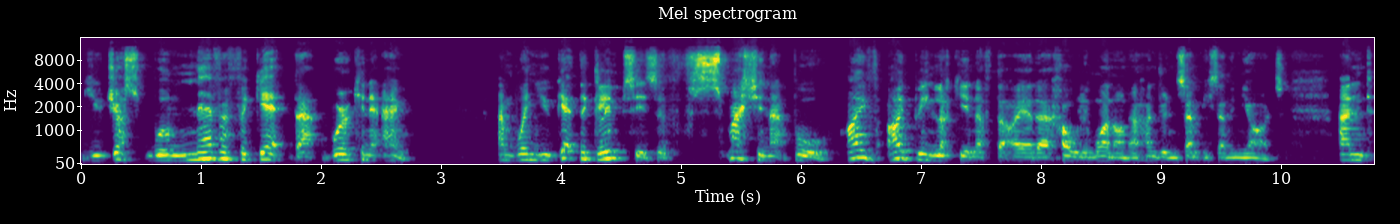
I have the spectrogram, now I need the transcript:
you just will never forget that working it out. And when you get the glimpses of smashing that ball, I've I've been lucky enough that I had a hole in one on 177 yards, and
